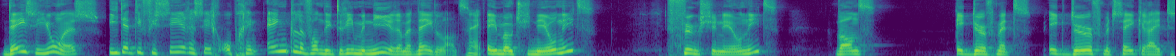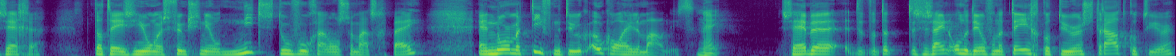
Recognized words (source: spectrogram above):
Deze jongens identificeren zich op geen enkele van die drie manieren met Nederland. Nee. Emotioneel niet. Functioneel niet. Want ik durf, met, ik durf met zekerheid te zeggen dat deze jongens functioneel niets toevoegen aan onze maatschappij. En normatief natuurlijk ook al helemaal niet. Nee. Ze, hebben, ze zijn onderdeel van een tegencultuur, een straatcultuur.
